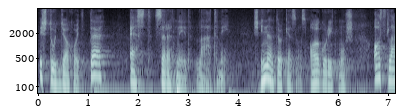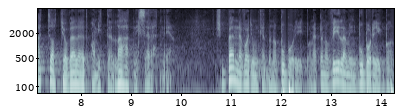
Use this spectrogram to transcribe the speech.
és tudja, hogy te ezt szeretnéd látni. És innentől kezdve az algoritmus azt láttatja veled, amit te látni szeretnél. És benne vagyunk ebben a buborékban, ebben a vélemény buborékban.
